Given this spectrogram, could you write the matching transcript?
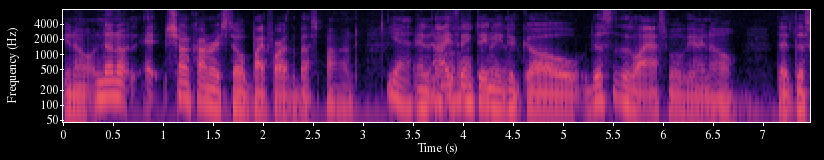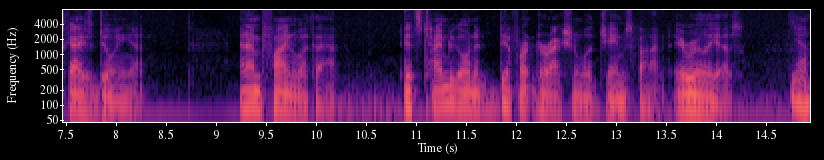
You know, no, no. eh, Sean Connery is still by far the best Bond. yeah. And No, I think they need to go. This is the last movie I know that this guy's doing it, and I'm fine with that. It's time to go in a different direction with James Bond. It really is. Yeah,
